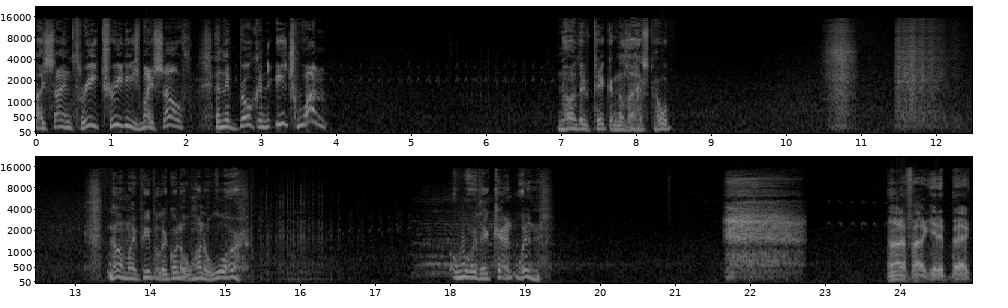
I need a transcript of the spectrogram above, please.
I signed three treaties myself, and they've broken each one. Now they've taken the last hope. Now my people are going to want a war. A war they can't win. Not if I get it back.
